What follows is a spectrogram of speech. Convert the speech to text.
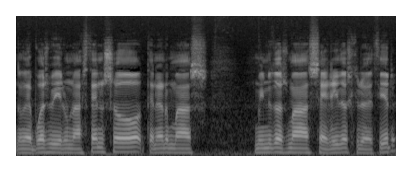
donde puedes vivir un ascenso, tener más minutos más seguidos, quiero decir.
